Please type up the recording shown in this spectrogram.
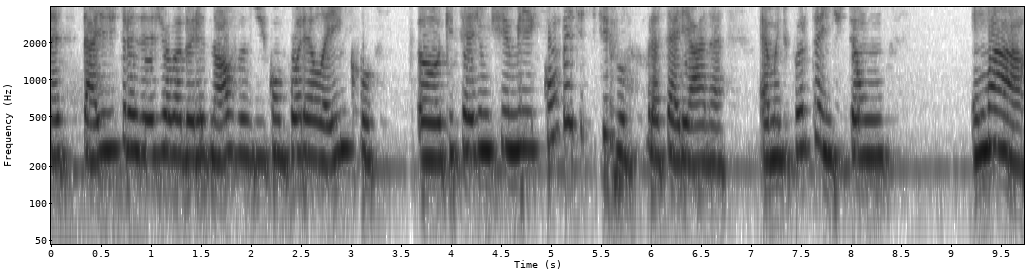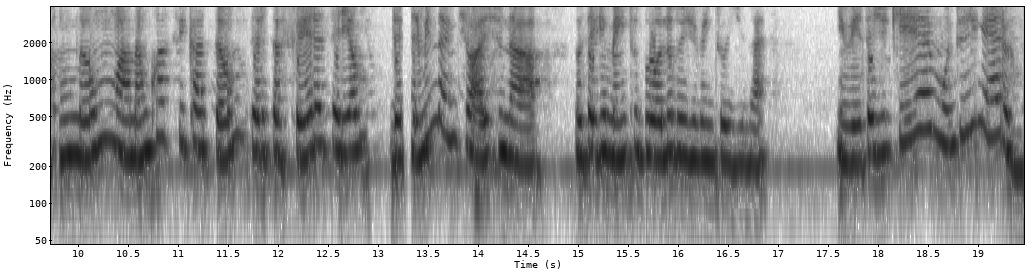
a necessidade de trazer jogadores novos, de compor elenco, uh, que seja um time competitivo para a Série A, né? É muito importante. Então, uma, um não, uma não classificação terça-feira seria determinante, eu acho, na, no segmento do ano do Juventude, né? Em vista de que é muito dinheiro,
